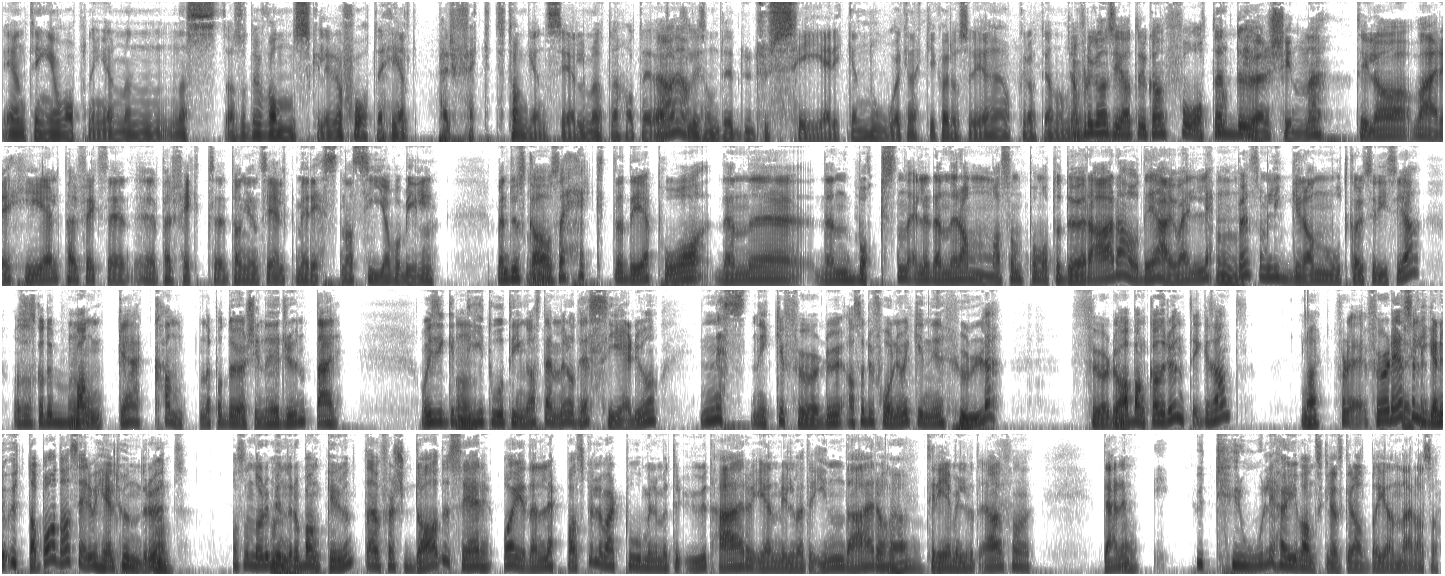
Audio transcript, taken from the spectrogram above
én ting er åpningen, men nest, altså, det er vanskeligere å få til helt perfekt tangensiell møte. At, det, Ja, at ja. Liksom, det, du, du ser ikke noe knekk i karosseriet akkurat gjennom Ja, for du kan si at du kan få til dørskinnet til å være helt perfekt, eh, perfekt tangensielt med resten av sida på bilen. Men du skal også hekte det på den, eh, den boksen eller den ramma som på en måte døra er, da. Og det er jo ei leppe som ligger an mot karosserisida. Og så skal du banke kantene på dørskinnet rundt der. Og hvis ikke de to tinga stemmer, og det ser du jo nesten ikke før du Altså, du får den jo ikke inn i hullet før du har banka den rundt, ikke sant? Nei. Det, før det, Det så ligger den jo utapå, da ser det jo helt 100 ut. Og så når du begynner å banke rundt, det er jo først da du ser Oi, den leppa skulle vært to millimeter ut her, og én millimeter inn der, og Ja. tre millimeter Ja, sånn. Det er en utrolig høy vanskelighetsgrad på de greiene der, altså.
